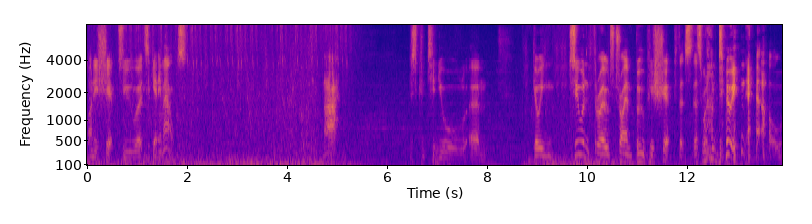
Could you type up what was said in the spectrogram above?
on his ship to uh, to get him out. Ah! Just continual um, going to and fro to try and boop his ship. That's that's what I'm doing now.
